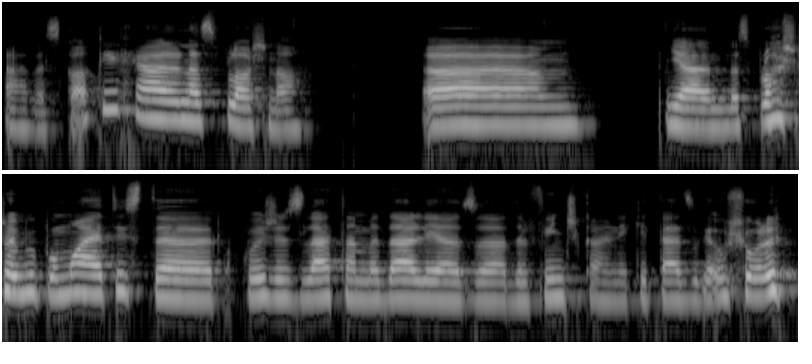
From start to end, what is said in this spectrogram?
A v skokih ali na splošno? Um, Ja, na splošno je bil po mojem tiste, kako je že zlata medalja za delfinčka ali nekaj takega v šoli.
